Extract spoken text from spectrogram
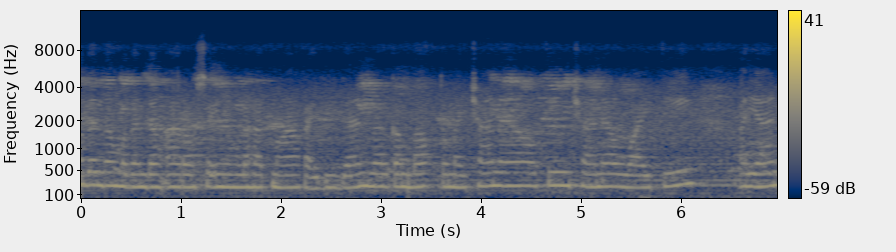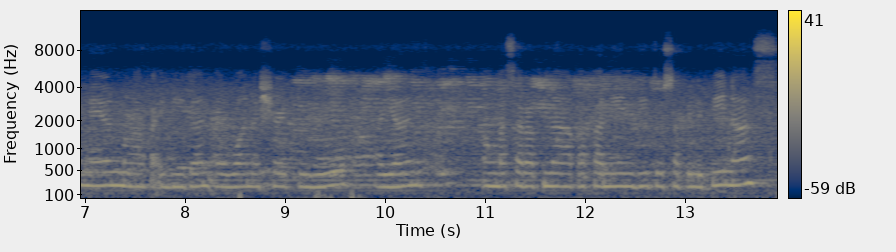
magandang magandang araw sa inyong lahat mga kaibigan. Welcome back to my channel, Team Channel YT. Ayan, ngayon mga kaibigan, I wanna share to you, ayan, ang masarap na kakanin dito sa Pilipinas.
